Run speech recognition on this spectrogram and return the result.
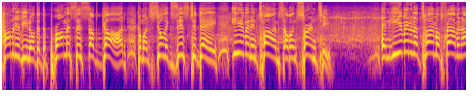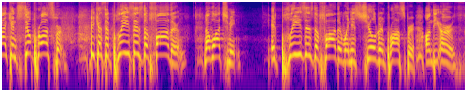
How many of you know that the promises of God, come on, still exist today, even in times of uncertainty? And even in a time of famine, I can still prosper because it pleases the Father. Now, watch me. It pleases the Father when his children prosper on the earth.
